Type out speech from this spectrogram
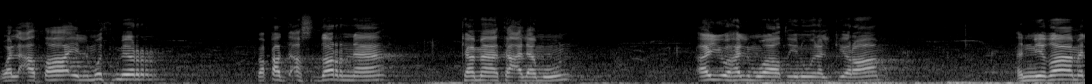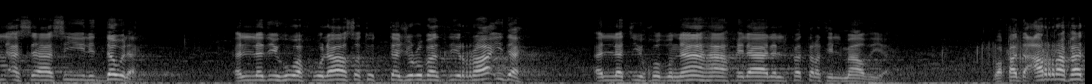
والعطاء المثمر فقد أصدرنا كما تعلمون أيها المواطنون الكرام النظام الأساسي للدولة الذي هو خلاصة التجربة الرائدة التي خضناها خلال الفترة الماضية وقد عرفت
